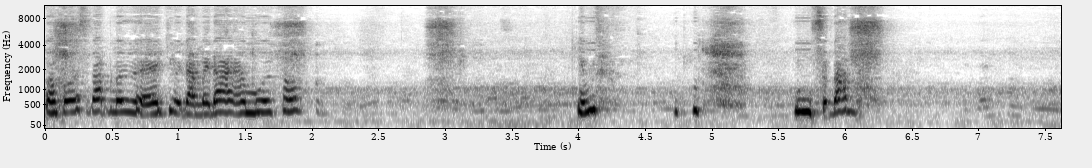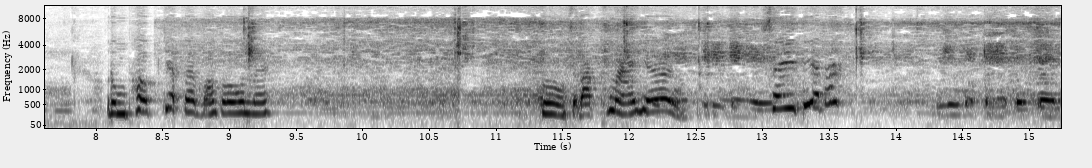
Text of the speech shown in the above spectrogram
ប្អូនស្ដាប់លឺហ៎ជួយដាក់មិនได้ឲ្យមួយផងខ្ញុំខ្ញុំស្ដាប់រំភើបចិត្តដែរបងប្អូនណាហឹមស្ដាប់ខ្មែរយើងស្អីទៀតណា nhưng mà ba của con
